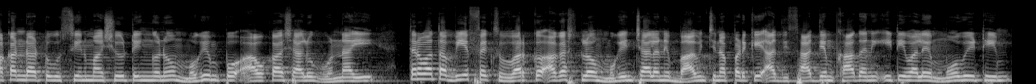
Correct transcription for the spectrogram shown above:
అఖండ టూ సినిమా షూటింగ్ను ముగింపు అవకాశాలు ఉన్నాయి. తర్వాత విఎఫ్ఎక్స్ వర్క్ ఆగస్టులో ముగించాలని భావించినప్పటికీ అది సాధ్యం కాదని ఇటీవలే మూవీ టీం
